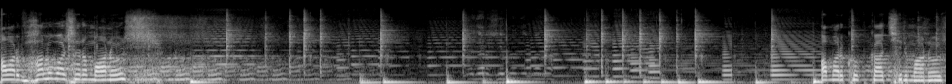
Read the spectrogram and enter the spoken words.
আমার ভালোবাসার মানুষ আমার খুব কাছের মানুষ।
